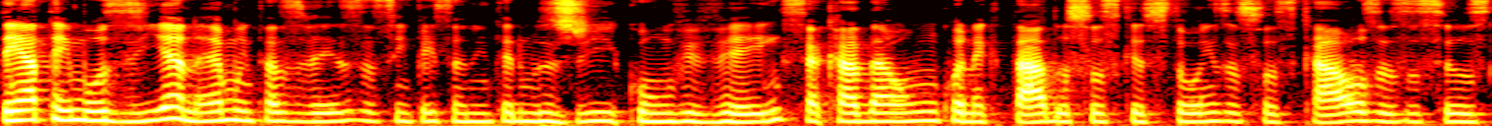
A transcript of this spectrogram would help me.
tem a teimosia, né? Muitas vezes, assim, pensando em termos de convivência, cada um conectado às suas questões, às suas causas, aos seus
